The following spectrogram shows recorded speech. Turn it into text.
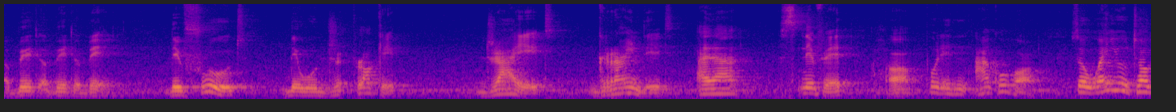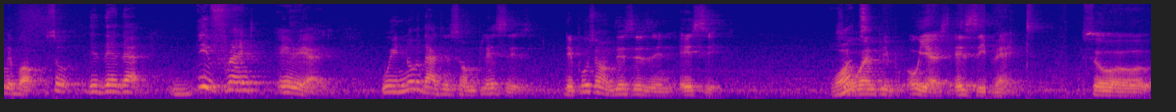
a bit, a bit, a bit. The fruit, they would pluck it, dry it, grind it, either sniff it or put it in alcohol. So when you talk about, so there are different areas. We know that in some places, they put some of this is in AC. What? So when people, oh yes, AC vent. So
